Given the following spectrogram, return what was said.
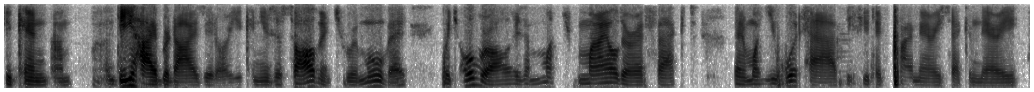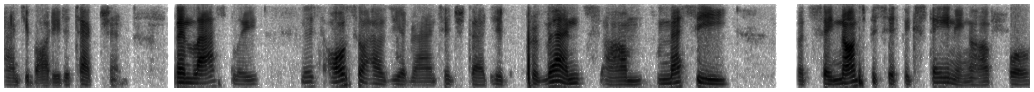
You can um, dehybridize it or you can use a solvent to remove it, which overall is a much milder effect than what you would have if you did primary secondary antibody detection. Then lastly, this also has the advantage that it prevents um, messy, let's say, non-specific staining of, for,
